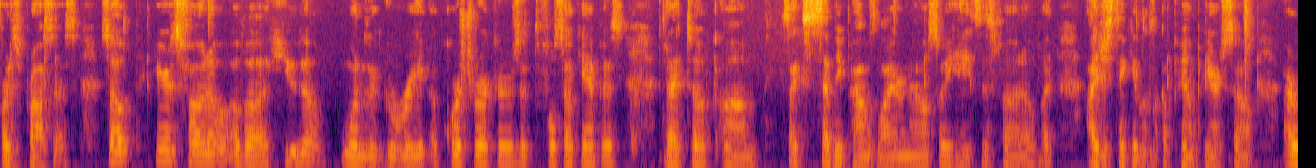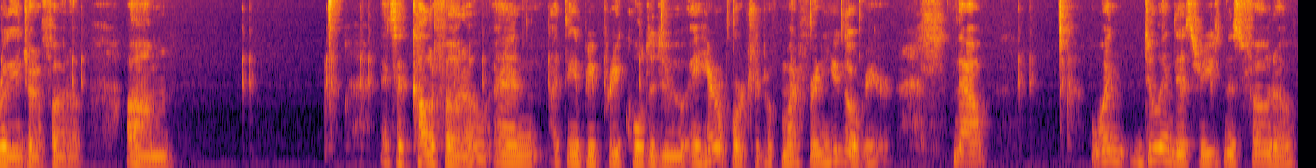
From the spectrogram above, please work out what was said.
for this process. So here's a photo of uh, Hugo, one of the great course directors at the Full Sail campus that I took. Um, like 70 pounds lighter now, so he hates this photo, but I just think he looks like a pimp here, so I really enjoyed the photo. Um, it's a color photo, and I think it'd be pretty cool to do a hero portrait of my friend Hugo over here. Now, when doing this or using this photo,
